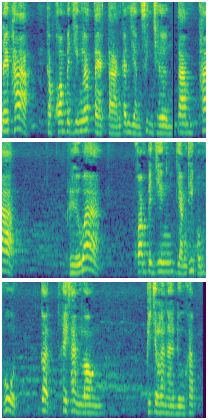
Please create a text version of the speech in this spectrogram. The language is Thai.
ในภาพกับความเป็นจริงแล้วแตกต่างกันอย่างสิ้นเชิงตามภาพ หรือว่า ความเป็นจริงอย่างที่ผมพูด ก็ให้ท่านลองพิจารณาดูครับ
